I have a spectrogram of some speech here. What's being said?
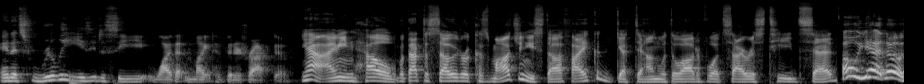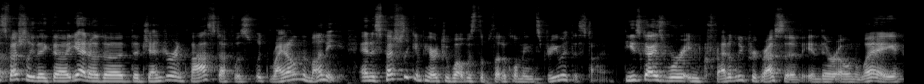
And it's really easy to see why that might have been attractive. Yeah, I mean, hell, without the cellular cosmogony stuff, I could get down with a lot of what Cyrus Teed said. Oh yeah, no, especially like the yeah, no, the the gender and class stuff was like right on the money. And especially compared to what was the political mainstream at this time. These guys were incredibly progressive in their own way.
